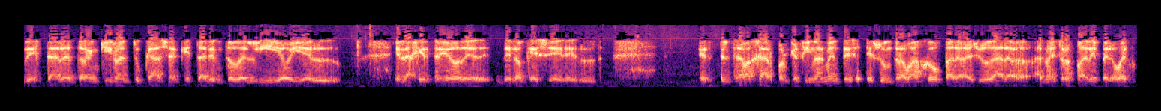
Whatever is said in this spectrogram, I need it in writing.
de estar tranquilo en tu casa que estar en todo el lío y el, el ajetreo de, de lo que es el, el, trabajar, porque finalmente es, un trabajo para ayudar a, a nuestros padres, pero bueno,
